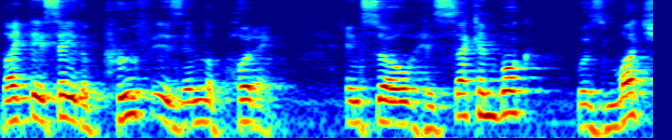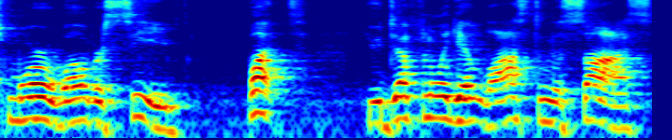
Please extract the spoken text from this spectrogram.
Like they say, the proof is in the pudding. And so his second book was much more well received, but you definitely get lost in the sauce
